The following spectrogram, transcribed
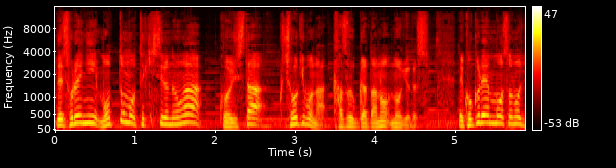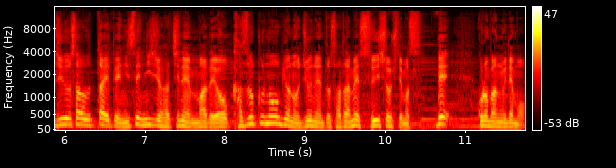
でそれに最も適しているのがこうした小規模な家族型の農業です。で国連もその重要さを訴えて2028年までを家族農業の10年と定め推奨しています。でこの番組でも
